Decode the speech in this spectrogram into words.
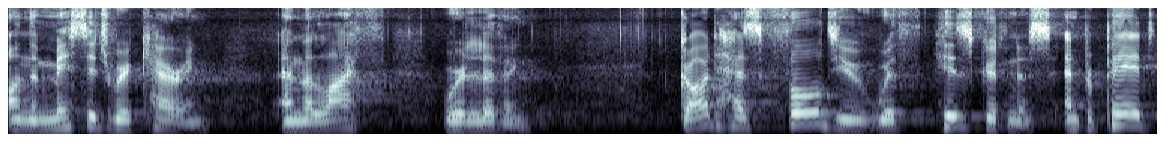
on the message we're carrying and the life we're living. God has filled you with His goodness and prepared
